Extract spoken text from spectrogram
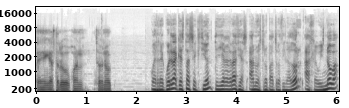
Venga, hasta luego, Juan. Chao, Enoch. Pues recuerda que esta sección te llega gracias a nuestro patrocinador, a GeoInnova,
